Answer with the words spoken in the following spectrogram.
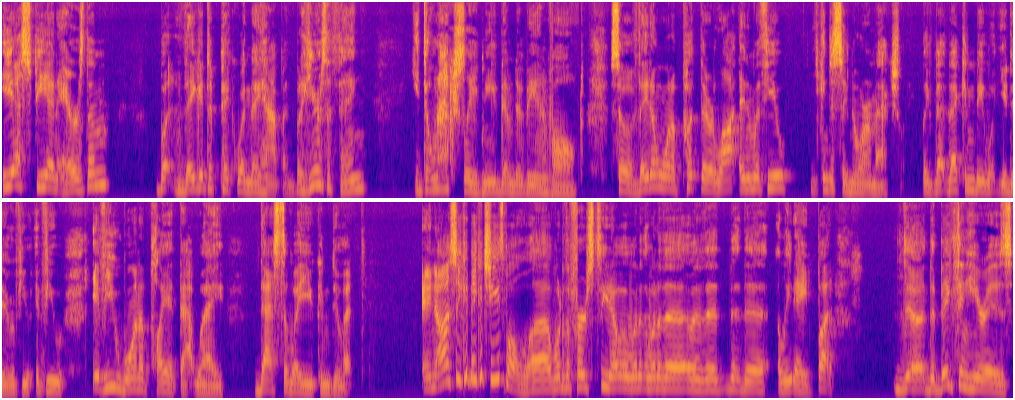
ESPN airs them, but they get to pick when they happen. But here's the thing you don't actually need them to be involved. So if they don't want to put their lot in with you, you can just ignore them actually. Like that that can be what you do if you if you if you want to play it that way, that's the way you can do it. And honestly, you can make a cheese bowl. Uh, one of the first, you know, one of the one of the one of the, the, the elite eight. But the the big thing here is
